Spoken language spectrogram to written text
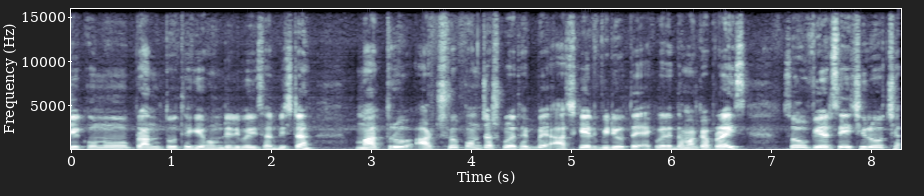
যে কোনো প্রান্ত থেকে হোম ডেলিভারি সার্ভিসটা মাত্র আটশো পঞ্চাশ করে থাকবে আজকের ভিডিওতে একেবারে ধামাকা প্রাইস সো ভিয়ার্স এই ছিল হচ্ছে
